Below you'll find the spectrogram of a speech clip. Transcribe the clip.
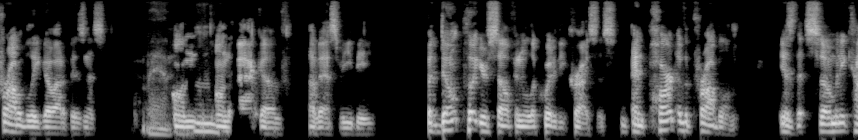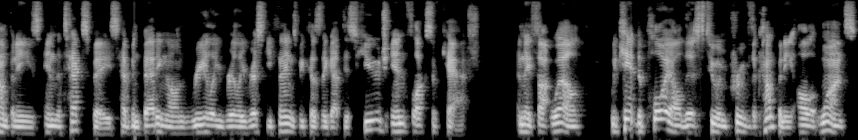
probably go out of business Man. on Mm. on the back of of SVB. But don't put yourself in a liquidity crisis. And part of the problem is that so many companies in the tech space have been betting on really, really risky things because they got this huge influx of cash. And they thought, well, we can't deploy all this to improve the company all at once.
